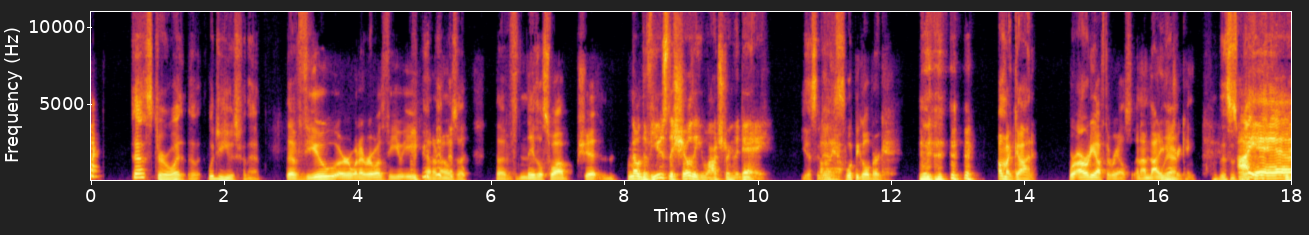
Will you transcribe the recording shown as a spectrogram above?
test or what? Would you use for that? the View or whatever it was? VUE. I don't know. It was a the nasal swab shit. And, No, the view's the show that you watch during the day. Yes, it oh is. yeah, Whoopi Goldberg. Oh my god, we're already off the rails, and I'm not even We drinking. This is perfect. am. we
